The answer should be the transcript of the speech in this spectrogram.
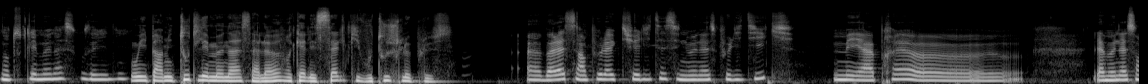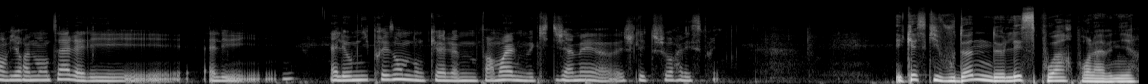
Dans toutes les menaces, vous avez dit Oui, parmi toutes les menaces à l'œuvre, quelle est celle qui vous touche le plus Euh, bah Là, c'est un peu l'actualité, c'est une menace politique. Mais après, euh, la menace environnementale, elle est, elle est, elle est omniprésente. Donc, elle, enfin, moi, elle me quitte jamais. euh, je l'ai toujours à l'esprit. Et qu'est-ce qui vous donne de l'espoir pour l'avenir?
